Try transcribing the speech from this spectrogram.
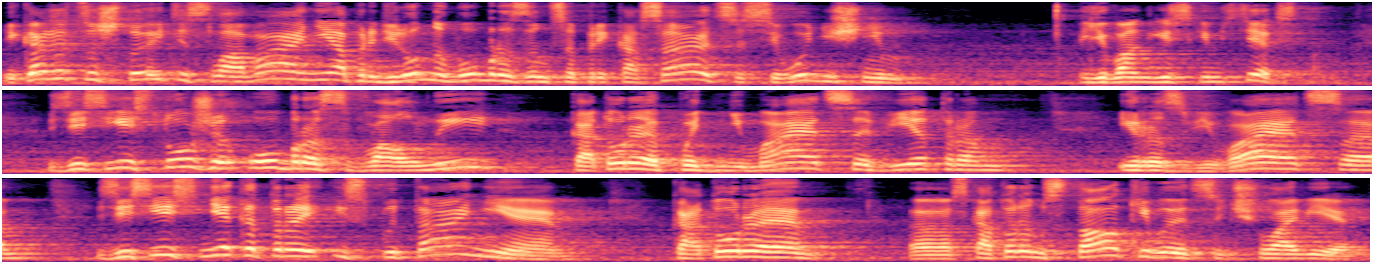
И кажется, что эти слова, они определенным образом соприкасаются с сегодняшним евангельским текстом. Здесь есть тоже образ волны, которая поднимается ветром, и развивается. Здесь есть некоторое испытание, которое, э, с которым сталкивается человек.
